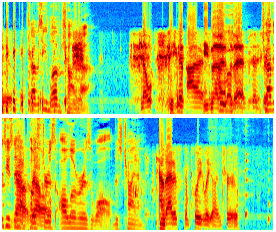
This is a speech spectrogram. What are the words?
to do. Travis, you love Chyna. Nope. No, I, He's not I into love that, it in the man. Travis used to have no, no. posters all over his wall, just Chyna. Now that is completely untrue.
